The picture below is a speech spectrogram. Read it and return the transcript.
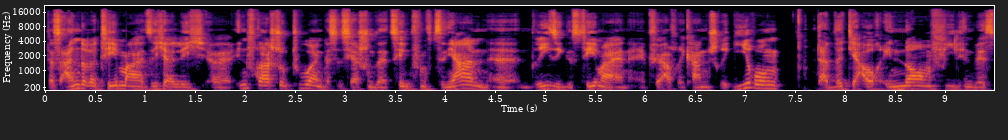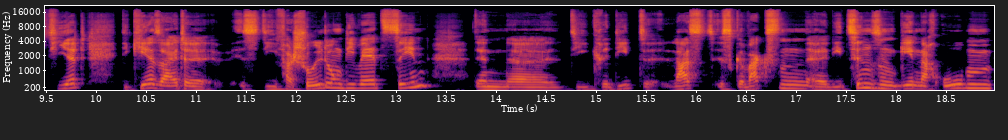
Das andere Thema sicherlich äh, Infrastrukturen. Das ist ja schon seit 10, 15 Jahren äh, ein riesiges Thema für afrikanische Regierungen. Da wird ja auch enorm viel investiert. Die Kehrseite ist die Verschuldung, die wir jetzt sehen. Denn äh, die Kreditlast ist gewachsen, äh, die Zinsen gehen nach oben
